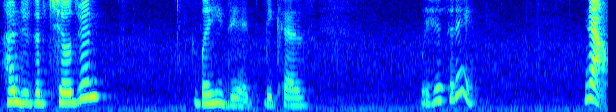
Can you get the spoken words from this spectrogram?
hundreds of children. But he did because we're here today. Now,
